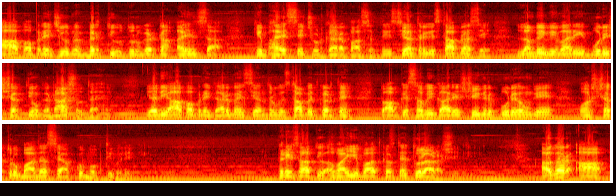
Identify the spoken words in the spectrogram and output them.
आप अपने जीवन में मृत्यु, दुर्घटना, अहिंसा के भय से छुटकारा पा सकते इस यंत्र की स्थापना से लंबी बीमारी, बुरी शक्तियों का नाश होता है। यदि आप अपने घर में इस यंत्र को स्थापित करते हैं तो आपके सभी कार्य शीघ्र पूरे होंगे और शत्रु बाधा से आपको मुक्ति मिलेगी। फिर साथियों, अब आइए बात करते हैं तुला राशि की। अगर आप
